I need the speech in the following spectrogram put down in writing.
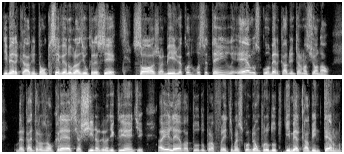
de mercado. Então, o que você vê no Brasil crescer, soja, milho, é quando você tem elos com o mercado internacional. O mercado internacional cresce, a China, grande cliente, aí leva tudo para frente. Mas quando é um produto de mercado interno,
